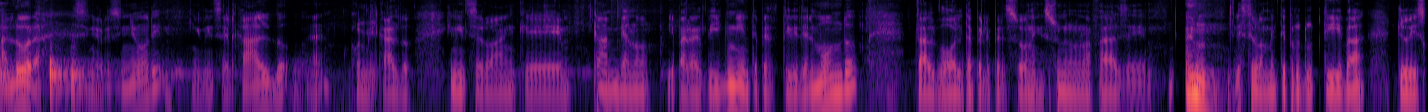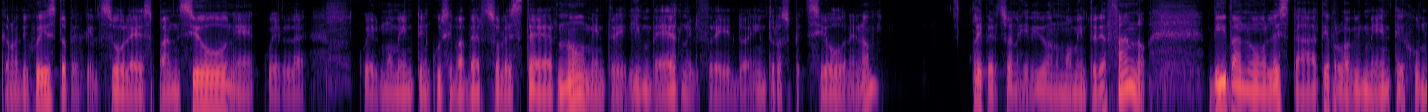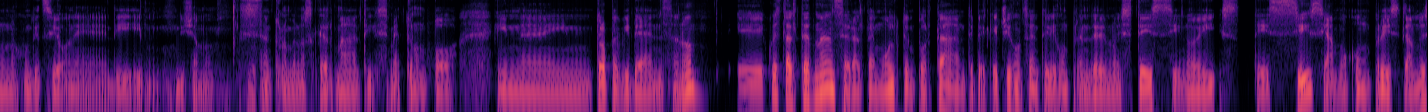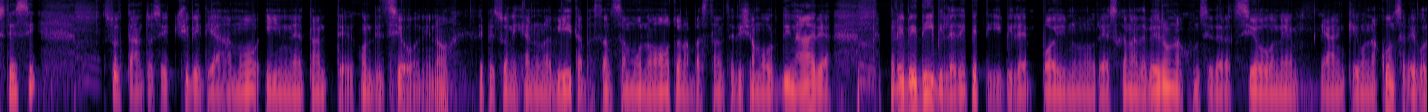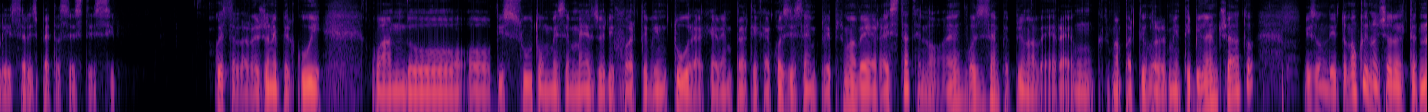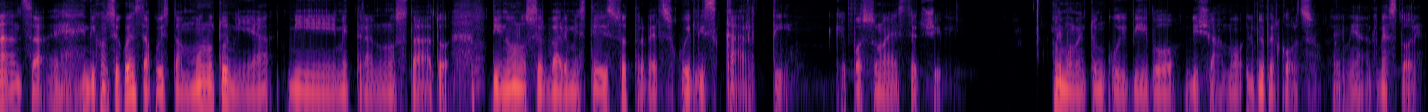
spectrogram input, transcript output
Allora, signore e signori, inizia il caldo, eh? Con il caldo iniziano anche, cambiano i paradigmi interpretativi del mondo, talvolta per le persone che sono in una fase estremamente produttiva gioiscano di questo perché il sole è espansione, è quel, quel momento in cui si va verso l'esterno, mentre l'inverno, il freddo è introspezione, no? Le persone che vivono un momento di affanno vivano l'estate probabilmente con una condizione di, diciamo, si sentono meno schermati, si mettono un po' in, in troppa evidenza, no? E questa alternanza in realtà è molto importante perché ci consente di comprendere noi stessi, noi stessi siamo compresi da noi stessi soltanto se ci vediamo in tante condizioni, no? Le persone che hanno una vita abbastanza monotona, abbastanza diciamo ordinaria, prevedibile, ripetibile, poi non riescono ad avere una considerazione e anche una consapevolezza rispetto a se stessi. Questa è la ragione per cui quando ho vissuto un mese e mezzo di Fuerteventura, che era in pratica quasi sempre primavera, estate no, eh, quasi sempre primavera, è un clima particolarmente bilanciato, mi sono detto ma qui non c'è l'alternanza e di conseguenza questa monotonia mi metterà in uno stato di non osservare me stesso attraverso quegli scarti che possono esserci nel momento in cui vivo, diciamo, il mio percorso, la mia, la mia storia.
